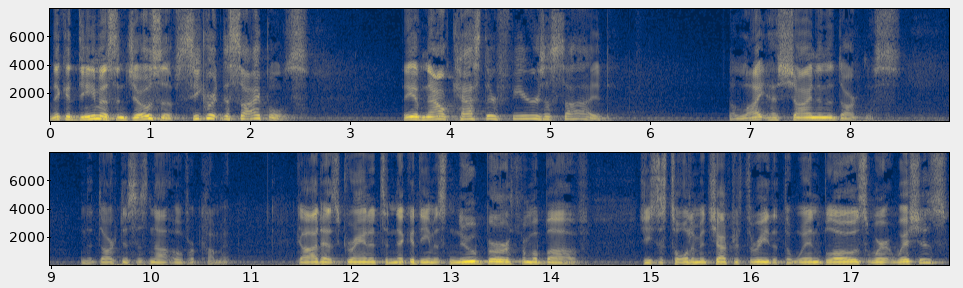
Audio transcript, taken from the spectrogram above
Nicodemus and Joseph, secret disciples, they have now cast their fears aside. The light has shined in the darkness, and the darkness has not overcome it. God has granted to Nicodemus new birth from above. Jesus told him in chapter 3 that the wind blows where it wishes,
